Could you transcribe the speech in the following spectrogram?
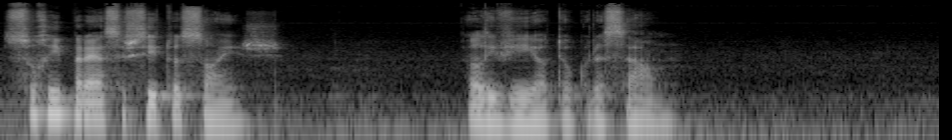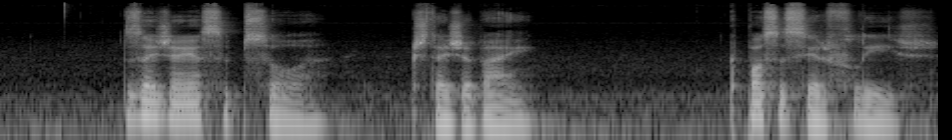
Sorri para essas situações. Alivia o teu coração. Deseja a essa pessoa que esteja bem, que possa ser feliz,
